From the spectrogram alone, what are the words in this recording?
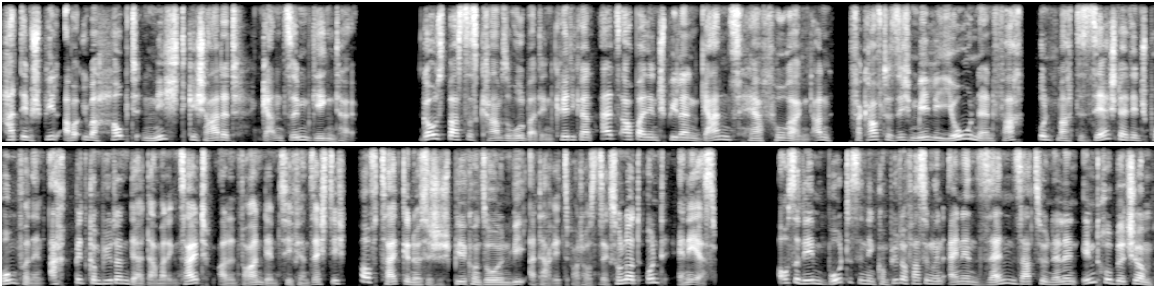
Hat dem Spiel aber überhaupt nicht geschadet, ganz im Gegenteil. Ghostbusters kam sowohl bei den Kritikern als auch bei den Spielern ganz hervorragend an, verkaufte sich millionenfach und machte sehr schnell den Sprung von den 8-Bit-Computern der damaligen Zeit, allen voran dem C64, auf zeitgenössische Spielkonsolen wie Atari 2600 und NES. Außerdem bot es in den Computerfassungen einen sensationellen Intro-Bildschirm,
